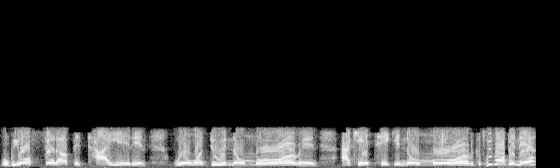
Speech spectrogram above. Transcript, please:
When we all fed up and tired and we don't want to do it no more and I can't take it no more because we've all been there.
